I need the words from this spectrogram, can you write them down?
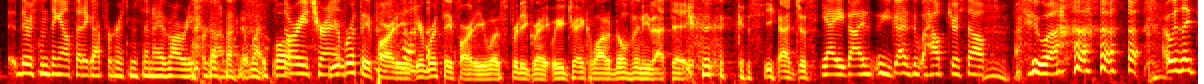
there's something else that I got for Christmas, and I've already forgotten what it was. Well, Sorry, Trent. Your birthday party, your birthday party was pretty great. We drank a lot of Balvenie that day because yeah, just yeah, you guys, you guys helped yourself to. Uh, I was like,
